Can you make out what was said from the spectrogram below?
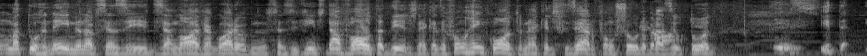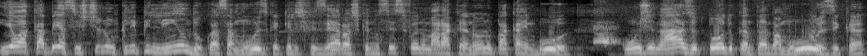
uma turnê em 1919, agora, ou 1920, da volta deles, né? Quer dizer, foi um reencontro, né? Que eles fizeram, foi um show no Brasil todo. E, e, eu acabei assistindo um clipe lindo com essa música que eles fizeram, acho que não sei se foi no Maracanã ou no Pacaembu, é. com o ginásio todo cantando a música,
